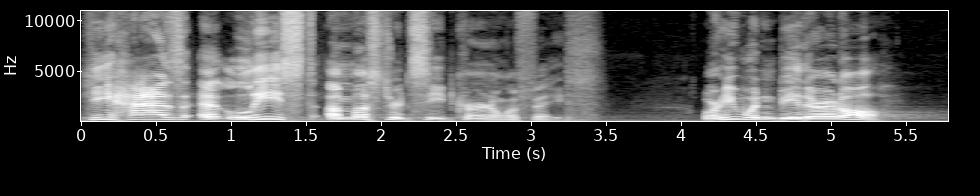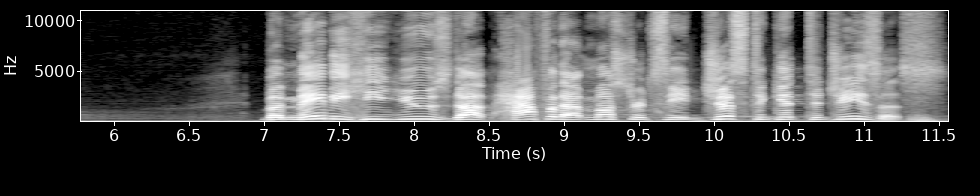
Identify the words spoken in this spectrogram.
he has at least a mustard seed kernel of faith, or he wouldn't be there at all. But maybe he used up half of that mustard seed just to get to Jesus.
